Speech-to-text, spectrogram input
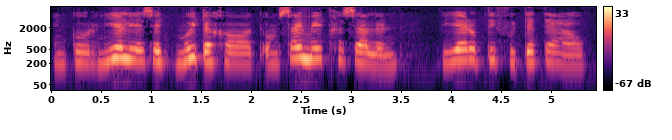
en Cornelius het moeite gehad om sy metgesellen weer op die voete te help.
